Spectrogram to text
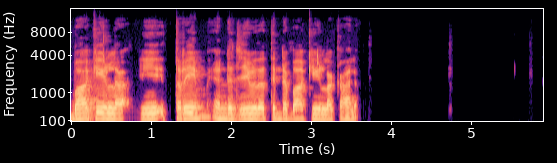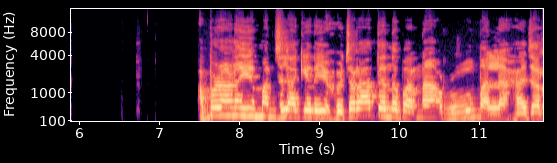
ബാക്കിയുള്ള ഈ ഇത്രയും എന്റെ ജീവിതത്തിന്റെ ബാക്കിയുള്ള കാലം. അപ്പോഴാണ് മനസ്സിലാക്കിയത് ഈ ഹുജറാത്ത് എന്ന് പറഞ്ഞ റൂം അല്ല ഹജർ.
